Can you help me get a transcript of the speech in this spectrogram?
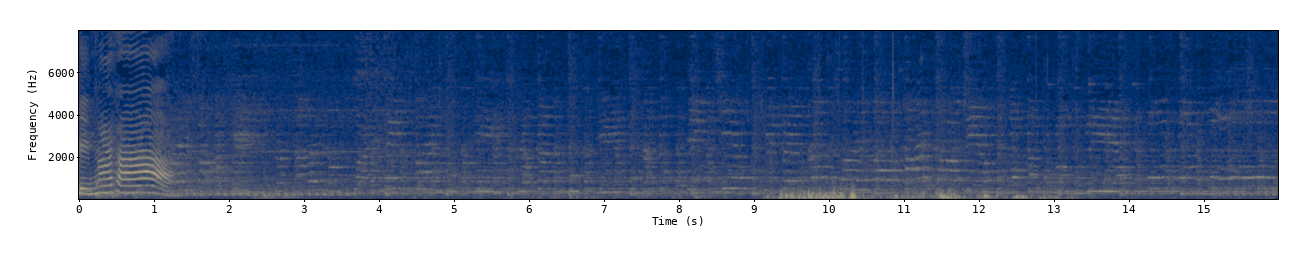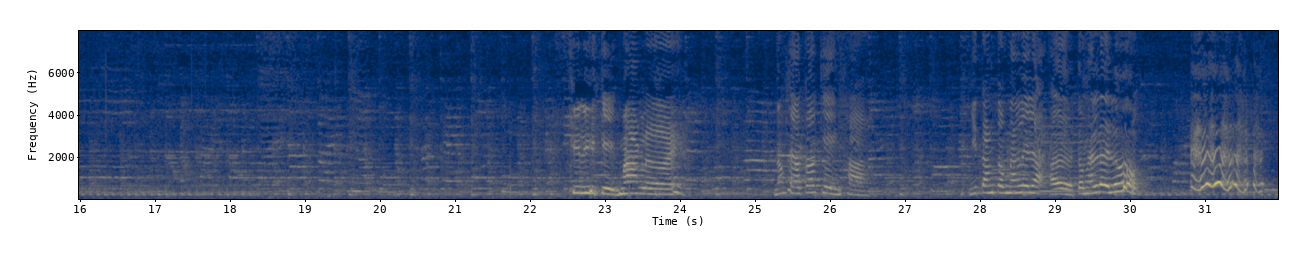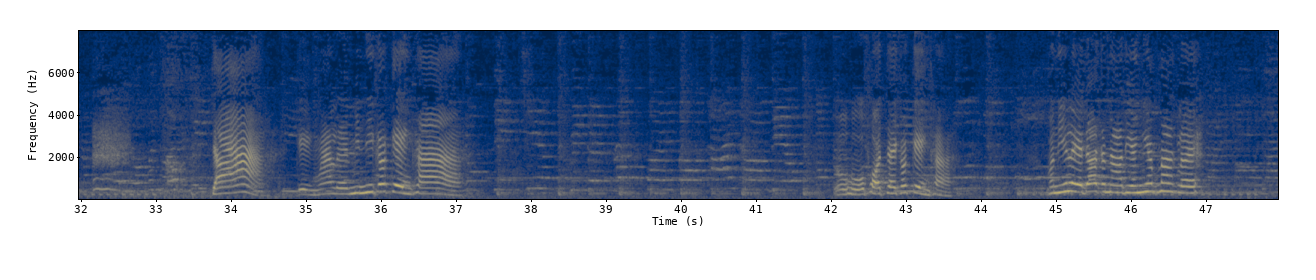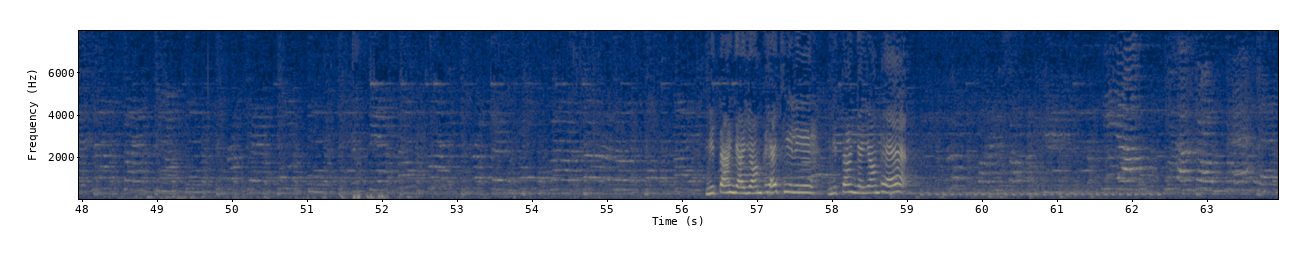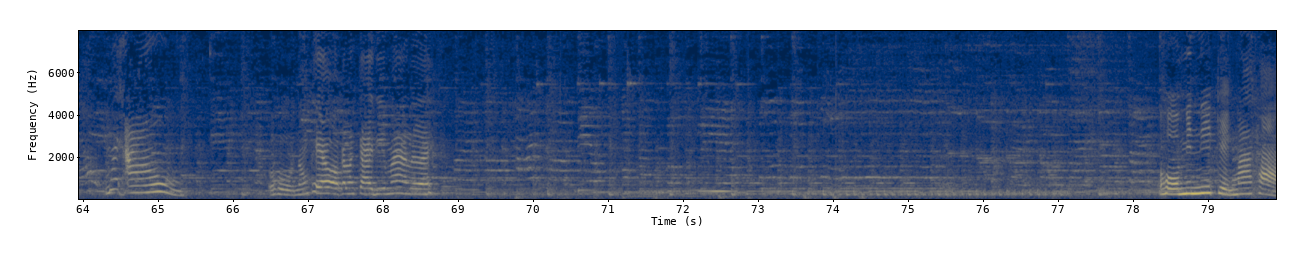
เก่งมากค่ะคิรีเก่งมากเลย น้องแพลวก็เก่งค่ะ มีตังค์ตรงนั้นเลยล่ะ เออ ตรงนั้นเลยลูก จ้า เก่งมากเลย มินนี่ก็เก่งค่ะ โอ้โห พอใจก็เก่งค่ะ วันนี้เรดาร์กับนาเดียเงียบมากเลย มีตังอย่ายอมแพ้คีรี มีตังอย่ายอมแพ้ ไม่เอา โอ้โห น้องแพลวออกกำลังกายดีมากเลย โอ้โห มินนี่เก่งมากค่ะ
